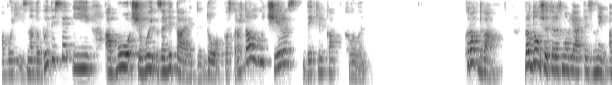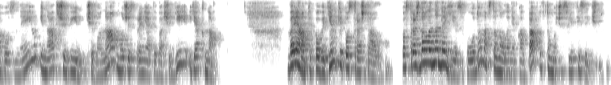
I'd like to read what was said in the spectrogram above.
або їй знадобитеся, і або що ви завітаєте до постраждалого через декілька хвилин. Крок 2. Продовжуйте розмовляти з ним або з нею, інакше він чи вона може сприйняти ваші дії як напад. Варіанти поведінки постраждалого. Постраждалий надає згоду на встановлення контакту, в тому числі фізичного.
